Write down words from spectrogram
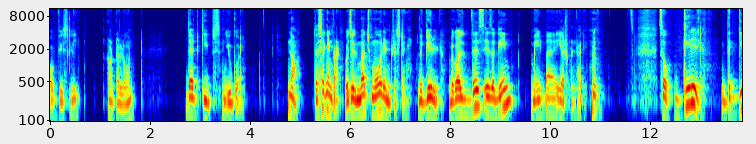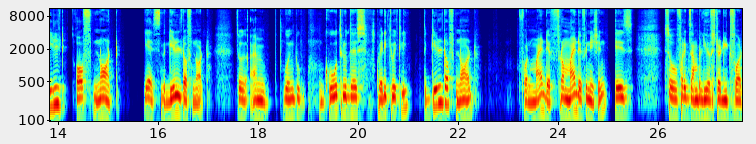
obviously not alone. That keeps you going. Now the second part which is much more interesting the guilt because this is again made by yash Bhandari. so guilt the guilt of not. Yes the guilt of not. So i'm going to go through this very quickly. The guilt of not for my def from my definition is so for example you have studied for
